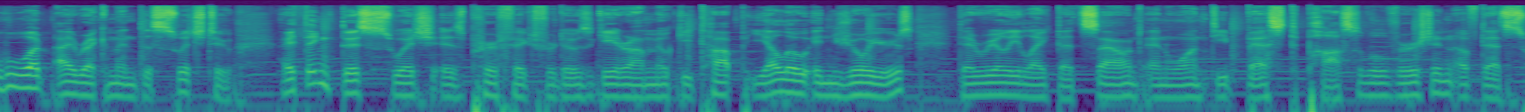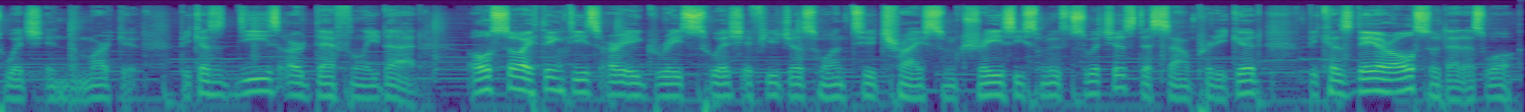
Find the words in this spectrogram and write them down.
what I recommend to switch to. I think this switch is perfect for those Gateron Milky Top yellow enjoyers that really like that sound and want the best possible version of that switch in the market because these are definitely that. Also, I think these are a great switch if you just want to try some crazy smooth switches that sound pretty good because they are also that as well.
